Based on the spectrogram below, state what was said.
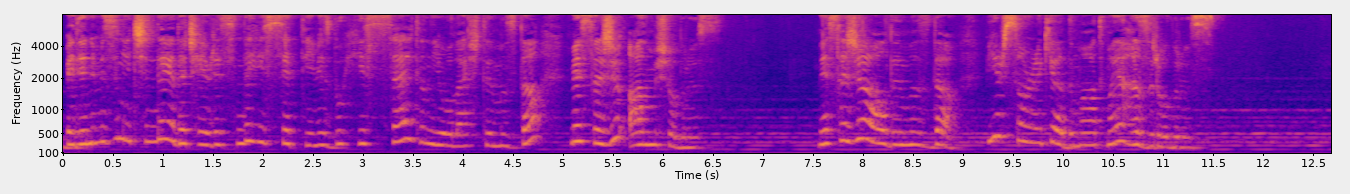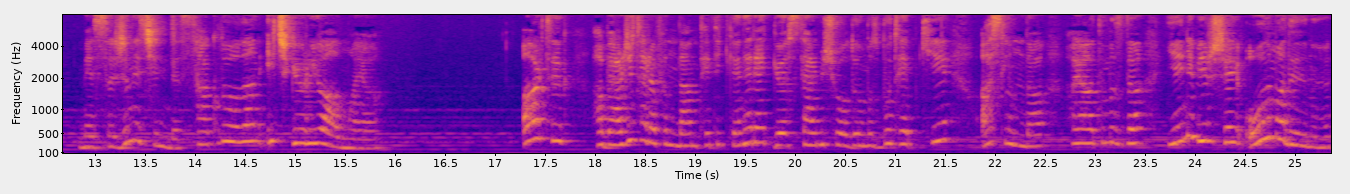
Bedenimizin içinde ya da çevresinde hissettiğimiz bu hissel tanıya ulaştığımızda mesajı almış oluruz. Mesajı aldığımızda bir sonraki adımı atmaya hazır oluruz. Mesajın içinde saklı olan içgörüyü almaya, Artık haberci tarafından tetiklenerek göstermiş olduğumuz bu tepki aslında hayatımızda yeni bir şey olmadığını,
